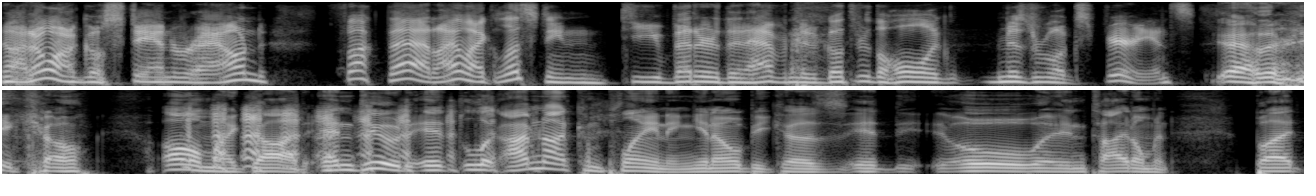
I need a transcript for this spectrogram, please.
No, I don't want to go stand around. Fuck that. I like listening to you better than having to go through the whole miserable experience. Yeah, there you go. Oh my god. And dude, it look, I'm not complaining, you know, because it oh, entitlement. But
